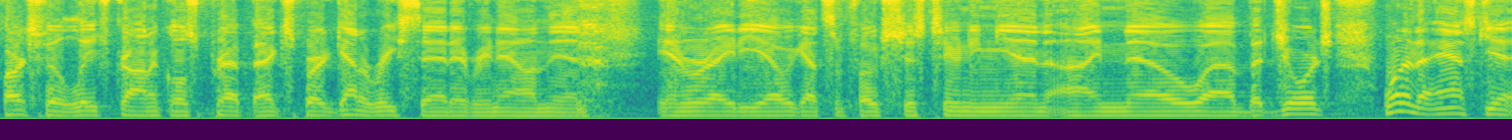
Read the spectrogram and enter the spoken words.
Clarksville Leaf-Chronicle's prep expert. Got a reset every now and then in radio. We got some folks just tuning in, I know. Uh, but George, wanted to ask you,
